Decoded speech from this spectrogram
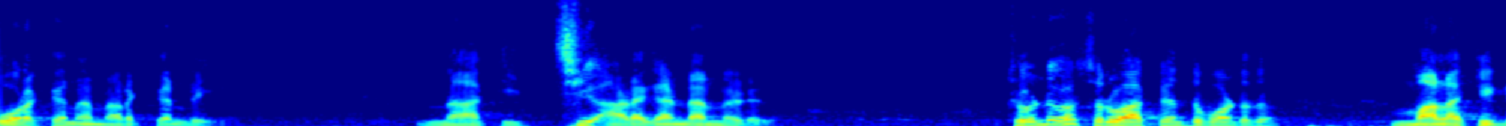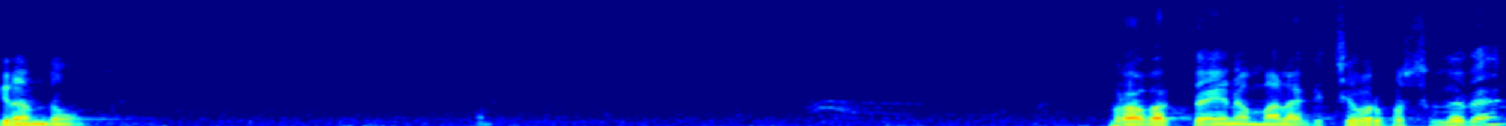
ఊరకే నన్ను అడక్కండి నాకు ఇచ్చి అడగండి అన్నాడు. చూడండి అసలు వాక్యం ఎంత బాగుంటుందో. మలకి గ్రంథం ప్రవక్త అయిన మలకి చివరి పుస్తకం కదా?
